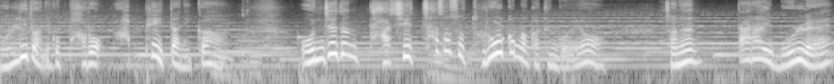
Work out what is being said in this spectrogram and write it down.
멀리도 아니고 바로 앞에 있다니까 언제든 다시 찾아서 들어올 것만 같은 거예요. 저는 딸아이 몰래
